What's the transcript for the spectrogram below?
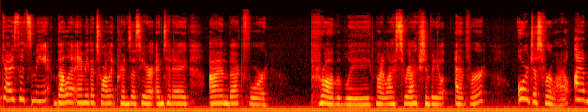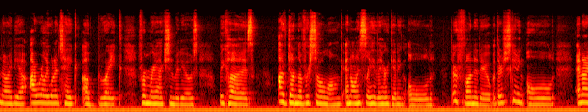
guys, it's me, Bella Amee the Twilight Princess here, and today I am back for probably my last reaction video ever, or just for a while. I have no idea. I really want to take a break from reaction videos because I've done them for so long, and honestly, they are getting old. They're fun to do, but they're just getting old, and I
